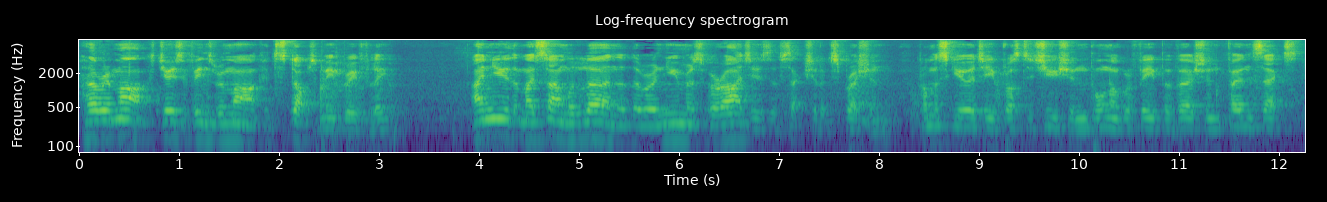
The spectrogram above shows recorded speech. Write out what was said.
Her remark, Josephine's remark, had stopped me briefly. I knew that my son would learn that there were numerous varieties of sexual expression promiscuity, prostitution, pornography, perversion, phone sex,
